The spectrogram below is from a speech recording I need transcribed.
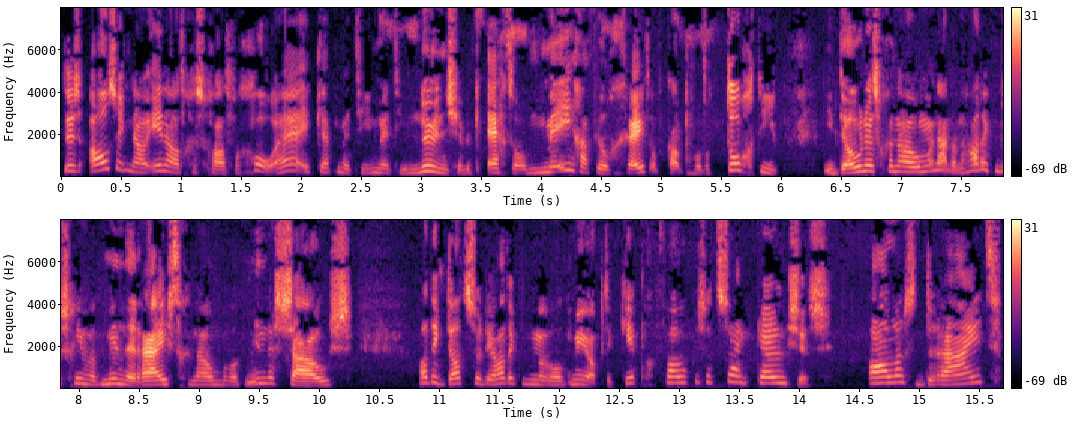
Dus als ik nou in had geschat van, goh, hè, ik heb met die, met die lunch heb ik echt wel mega veel gegeten. Of ik had bijvoorbeeld toch die, die donuts genomen. Nou, dan had ik misschien wat minder rijst genomen, wat minder saus. Had ik dat soort, had ik me wat meer op de kip gefocust. Het zijn keuzes. Alles draait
